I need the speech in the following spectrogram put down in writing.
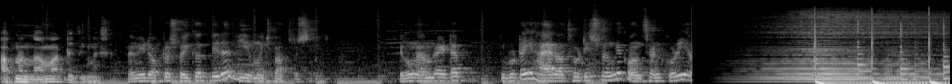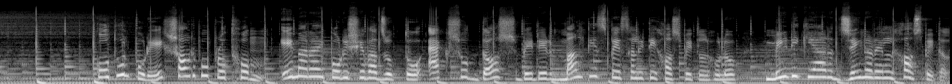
আপনার নাম আর ডেজিগনেশন আমি ডক্টর সৈকত বেরা বিএমএইচ পাত্র সাহেব এবং আমরা এটা পুরোটাই হায়ার অথরিটির সঙ্গে কনসার্ন করি কতুলপুরে সর্বপ্রথম এমআরআই পরিষেবা যুক্ত একশো দশ বেডের মাল্টি স্পেশালিটি হসপিটাল হল মেডিকেয়ার জেনারেল হসপিটাল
